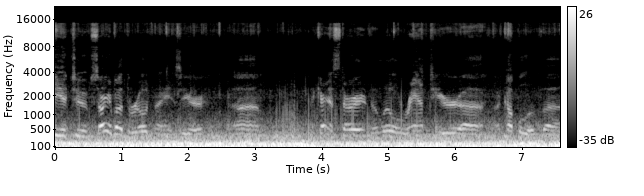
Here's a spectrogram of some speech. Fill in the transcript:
Hey YouTube, sorry about the road noise here. Um, I kind of started a little rant here uh, a couple of uh,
